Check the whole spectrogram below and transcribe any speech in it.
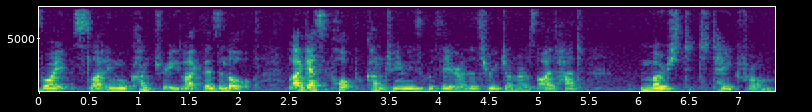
write slightly more country. Like there's a lot. I guess pop, country, and musical theatre are the three genres that I've had most to take from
